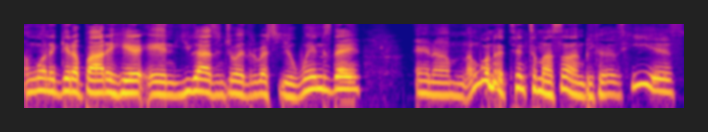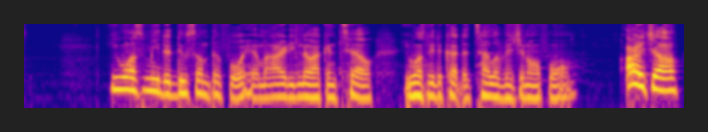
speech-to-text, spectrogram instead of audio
I'm going to get up out of here and you guys enjoy the rest of your Wednesday. And um, I'm going to attend to my son because he is, he wants me to do something for him. I already know I can tell. He wants me to cut the television on for him. All right, y'all.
